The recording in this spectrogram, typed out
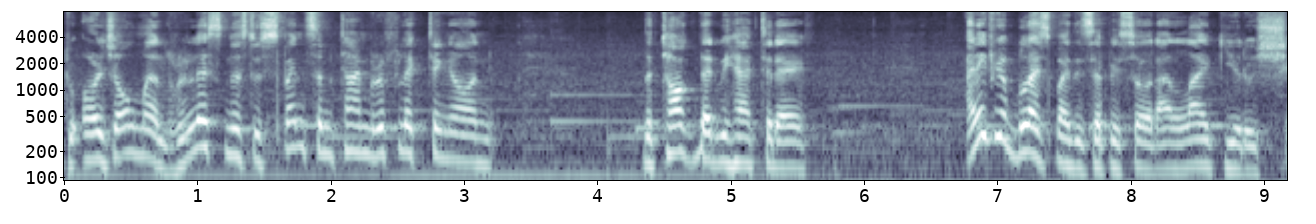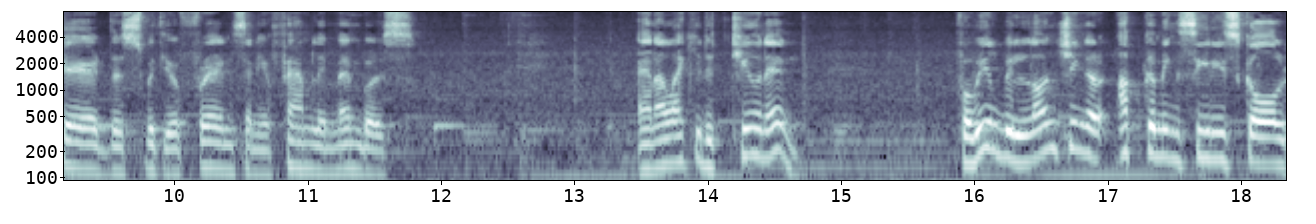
to urge all my listeners to spend some time reflecting on the talk that we had today. And if you're blessed by this episode, I'd like you to share this with your friends and your family members. And I'd like you to tune in for we'll be launching our upcoming series called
